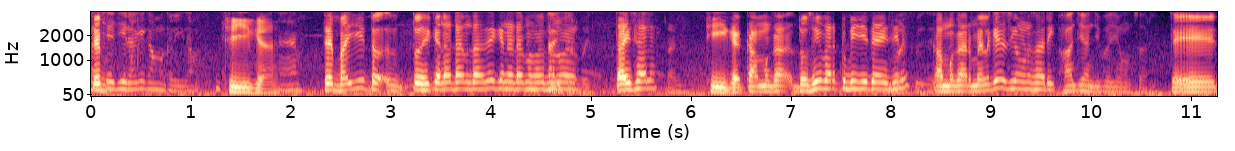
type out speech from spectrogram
ਕੱਚੇ ਜੀ ਰਹਿ ਕੇ ਕੰਮ ਕਰੀਦਾ। ਠੀਕ ਆ। ਐਨ ਤੇ ਬਾਈ ਜੀ ਤੁ- ਤੁਸੀਂ ਕਿੰਨਾ ਟਾਈਮ ਦੱਸਦੇ ਕਿੰਨਾ ਟਾਈਮ ਹੋਇਆ ਤੁਹਾਨੂੰ? 2.5 ਸਾਲ? ਠੀਕ ਹੈ ਕੰਮ ਕਾਰ- ਤੁਸੀਂ ਵਰਕ ਵੀਜ਼ੇ ਤੇ ਆਏ ਸੀ ਨਾ? ਕੰਮਕਾਰ ਮਿਲ ਗਿਆ ਸੀ ਹੁਣ ਸਾਰੀ? ਹਾਂਜੀ ਹਾਂਜੀ ਭਾਜੀ ਹੁਣ ਸਾਰੇ। ਤੇ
